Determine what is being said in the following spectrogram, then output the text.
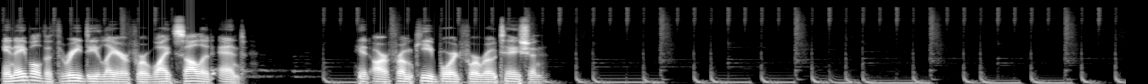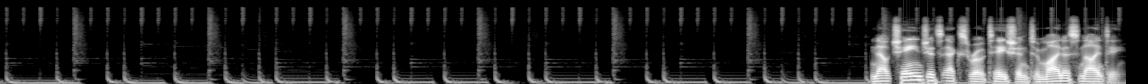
Enable the 3D layer for white solid and hit R from keyboard for rotation. Now change its X rotation to minus 90.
